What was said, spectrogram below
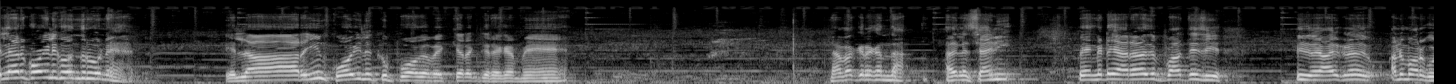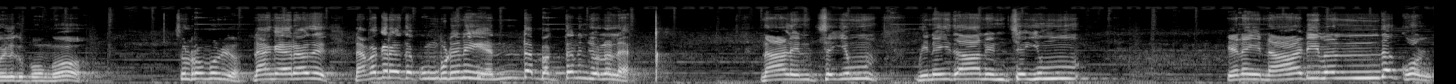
எல்லோரும் கோயிலுக்கு வந்துடுவோனே எல்லாரையும் கோயிலுக்கு போக வைக்கிற கிரகமே நவகிரகம்தான். அதில் சனி இப்போ எங்கிட்ட யாராவது பார்த்து இது யாருக்குன்னா அனுமார கோயிலுக்கு போங்கோ. சொல்கிறோம் இல்லையோ நாங்கள் யாராவது நவகிரகத்தை கும்பிடுன்னு எந்த பக்தனும் சொல்லலை. நாள் என் செய்யும் வினைதான் என் செய்யும். என்னை நாடி வந்த கோள்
